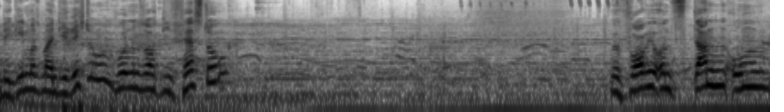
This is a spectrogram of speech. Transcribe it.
Wir gehen uns mal in die Richtung, holen uns noch die Festung. bevor wir uns dann um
